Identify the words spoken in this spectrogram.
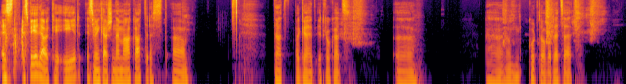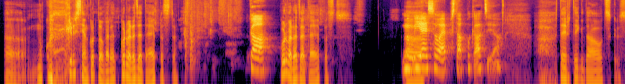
Es, es pieļauju, ka ir. Es vienkārši nemāku atrast. Um, tā, pagaidi, ir kaut kāds. Uh, um, kur to var redzēt? Uh, nu, kur, Kristian, kur to var, kur var redzēt e-pastu? Kā? Kur var redzēt e-pastus? Nu, uh, savu ēpastu aplikācijā. Te ir tik daudz, kas.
